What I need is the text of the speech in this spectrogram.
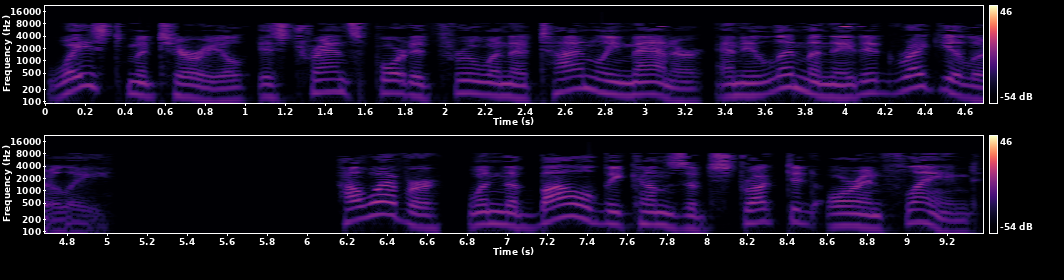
waste material is transported through in a timely manner and eliminated regularly. However, when the bowel becomes obstructed or inflamed,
